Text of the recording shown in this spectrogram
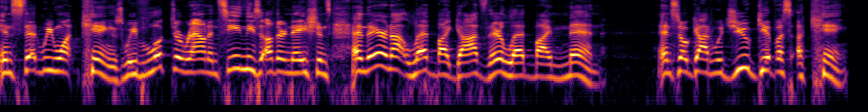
Instead, we want kings. We've looked around and seen these other nations, and they are not led by gods, they're led by men. And so, God, would you give us a king?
